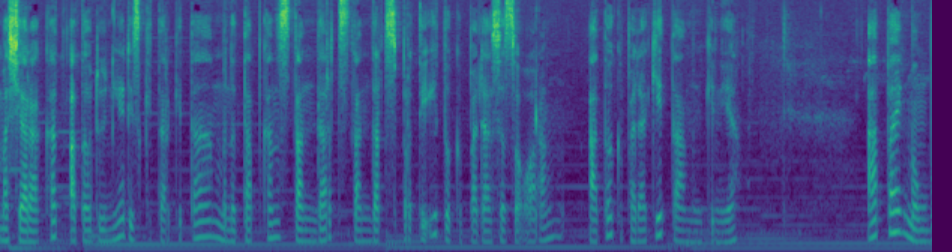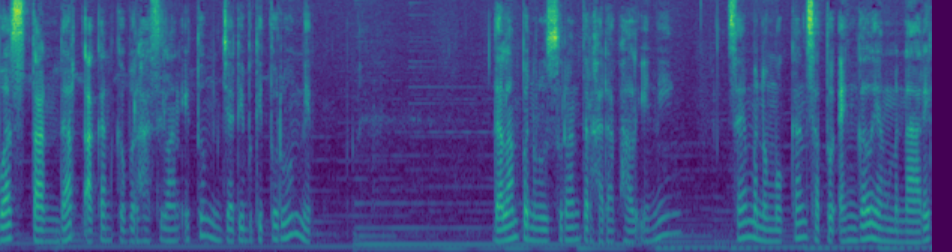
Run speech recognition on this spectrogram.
masyarakat atau dunia di sekitar kita menetapkan standar-standar seperti itu kepada seseorang atau kepada kita mungkin ya? Apa yang membuat standar akan keberhasilan itu menjadi begitu rumit? Dalam penelusuran terhadap hal ini, saya menemukan satu angle yang menarik,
